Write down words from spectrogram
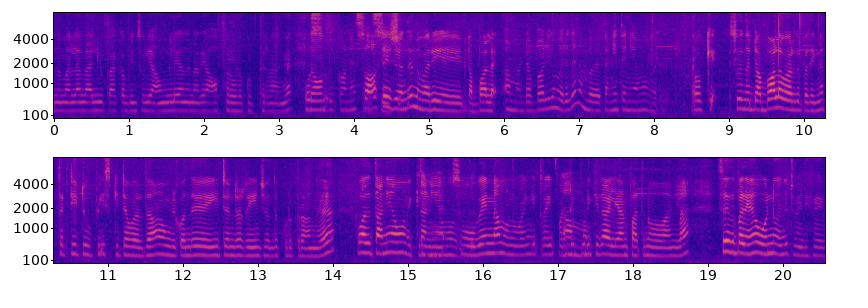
அந்த மாதிரிலாம் வேல்யூ பேக் அப்படின்னு சொல்லி அவங்களே வந்து நிறைய ஆஃபரோட கொடுத்துட்றாங்க. டாகுக்கான சாசேஜ் வந்து இந்த மாதிரி டப்பாவில் ஆமா டப்பாலையும் வருது. நம்ம தனித்தனியாவும் வருது. ஓகே ஸோ இந்த டப்பாவில் வருது பார்த்தீங்கன்னா தேர்ட்டி டூ பீஸ் கிட்ட வருதா? உங்களுக்கு வந்து எயிட் ஹண்ட்ரட் ரேஞ்ச் வந்து கொடுக்குறாங்க. ஓ அது தனியாகவும் விற்கிறாங்க ஸோ வேணா ஒன்று வாங்கி ட்ரை பண்ணிட்டு பிடிக்குதா இல்லையான்னு பார்த்து நம்ம வாங்கலாம். ஸோ இது பார்த்தீங்கன்னா ஒன்று வந்து டுவெண்ட்டி ஃபைவ்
